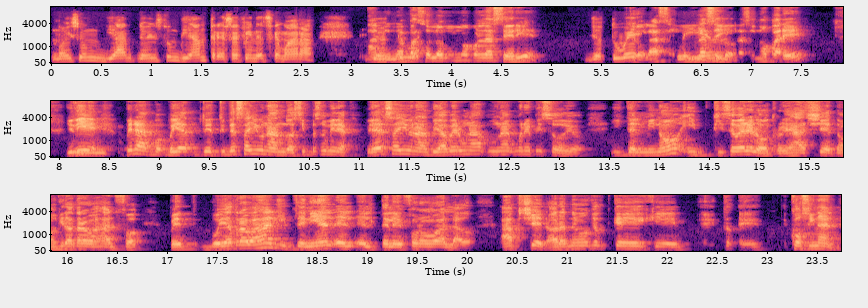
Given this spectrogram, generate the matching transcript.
No hice un día, yo hice un diantre ese fin de semana. A mí me pasó lo mismo con la serie. Yo estuve yo la, leyendo. no paré. Yo dije, mira, voy a, estoy desayunando, así empezó mi día, voy a desayunar, voy a ver una, un episodio. Y terminó y quise ver el otro. Y dije, ah, shit, tengo que ir a trabajar, fuck. Pues voy a trabajar y tenía el, el, teléfono al lado. Ah, shit, ahora tengo que, que, que eh, cocinar.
